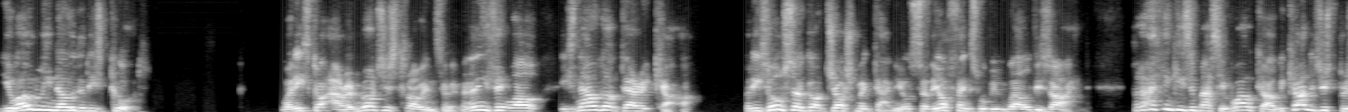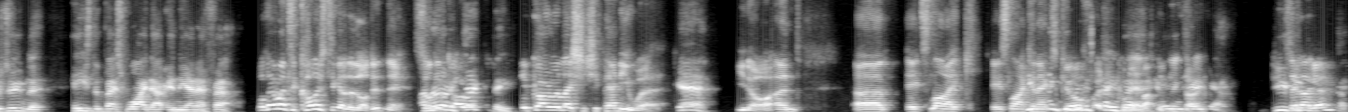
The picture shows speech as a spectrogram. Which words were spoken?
you only know that he's good when he's got Aaron Rodgers throwing to him. And then you think, well, he's now got Derek Carr, but he's also got Josh McDaniels, so the offense will be well designed. But I think he's a massive wild card. We can't just presume that he's the best wideout in the NFL. Well, they went to college together, though, didn't they? So know, they've, got exactly. they've got a relationship anywhere. Yeah. You know, and Um, it's like it's like an ex-girlfriend coming back in time. Do you Say think that again.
